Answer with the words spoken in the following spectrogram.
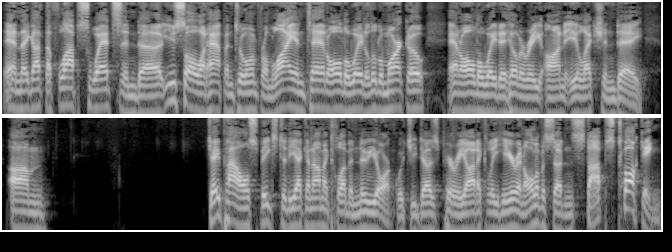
and they got the flop sweats. And uh, you saw what happened to them from Lyin' Ted all the way to Little Marco and all the way to Hillary on election day. Um, Jay Powell speaks to the Economic Club in New York, which he does periodically here, and all of a sudden stops talking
